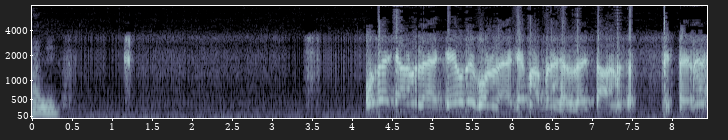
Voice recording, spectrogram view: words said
ਹਾਂਜੀ। ਉਹਦੇ ਚਰਨ ਲੈ ਕੇ ਉਹਦੇ ਗੁਣ ਲੈ ਕੇ ਮੈਂ ਆਪਣੇ ਹਿਰਦੇ ਧਾਰਨ ਕੀਤੇ ਨੇ।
